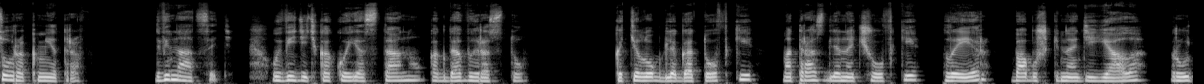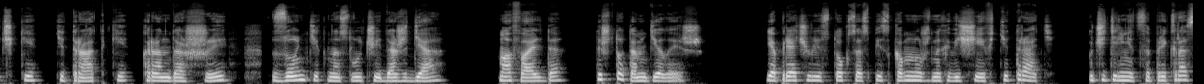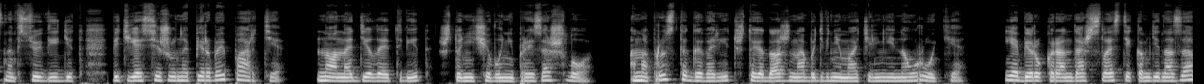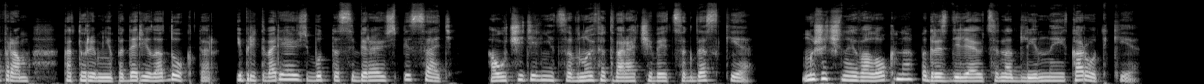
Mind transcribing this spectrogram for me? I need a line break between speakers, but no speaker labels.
40 метров. 12. Увидеть, какой я стану, когда вырасту. Котелок для готовки, матрас для ночевки, плеер, бабушкино одеяло, ручки, тетрадки, карандаши, зонтик на случай дождя. Мафальда, ты что там делаешь? Я прячу листок со списком нужных вещей в тетрадь. Учительница прекрасно все видит, ведь я сижу на первой парте. Но она делает вид, что ничего не произошло. Она просто говорит, что я должна быть внимательнее на уроке. Я беру карандаш с ластиком-динозавром, который мне подарила доктор, и притворяюсь, будто собираюсь писать, а учительница вновь отворачивается к доске. Мышечные волокна подразделяются на длинные и короткие.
